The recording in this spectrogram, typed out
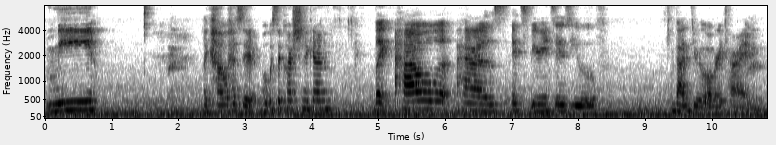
me like how has it what was the question again? Like, how has experiences you've been through over time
